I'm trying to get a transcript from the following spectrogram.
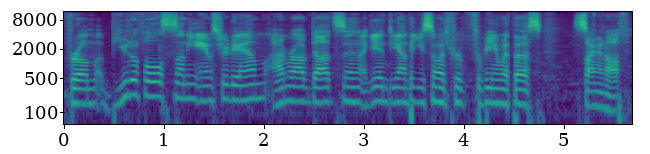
From beautiful, sunny Amsterdam, I'm Rob Dodson. Again, Dion, thank you so much for, for being with us. Signing off.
